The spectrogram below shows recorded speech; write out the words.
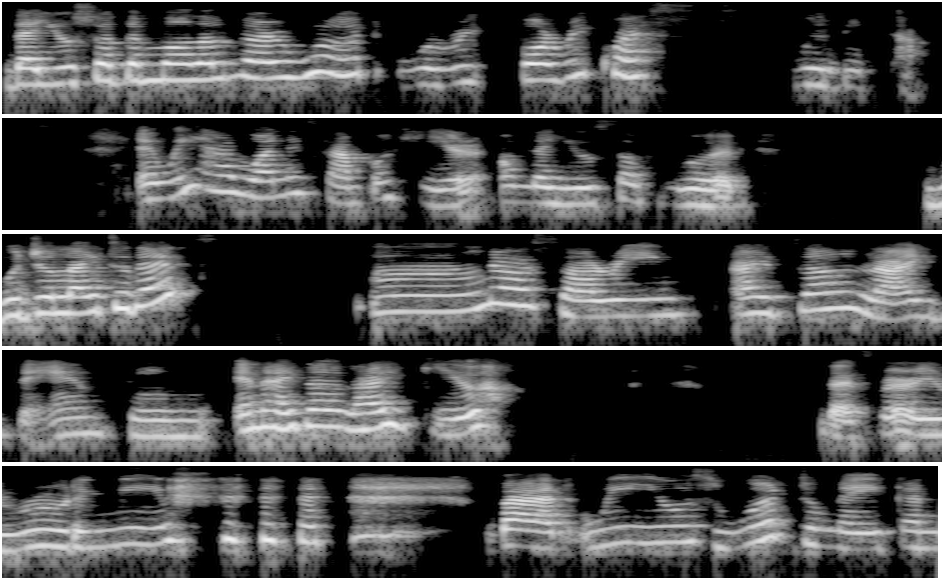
the use of the modal verb would for requests will be taught. And we have one example here on the use of would. Would you like to dance? Mm, no, sorry. I don't like dancing and I don't like you. That's very rude and mean. but we use would to make an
